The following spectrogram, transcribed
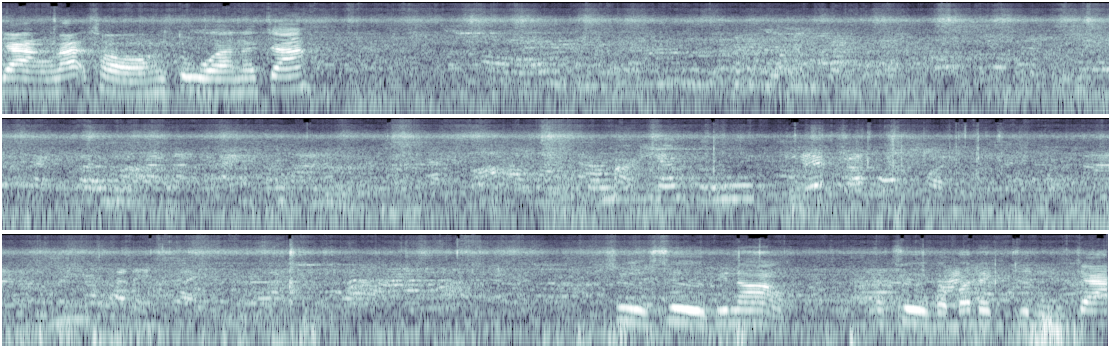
อย่างละสองตัวนะจ๊ะซื้อซื้อพี่น้องถ้าซื้อก็ไม่ได้กินจ้า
